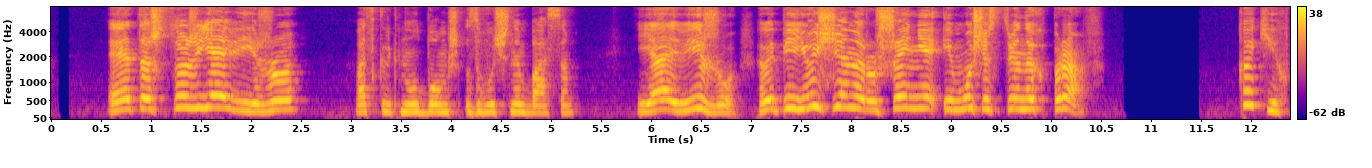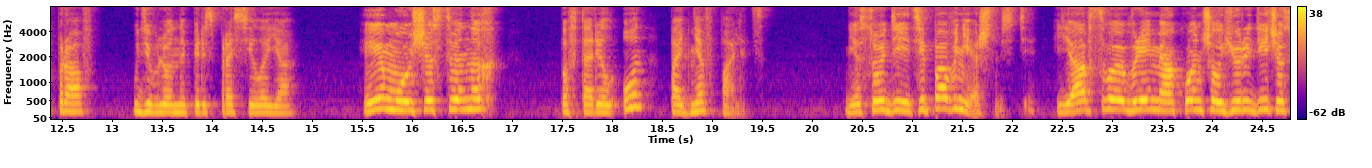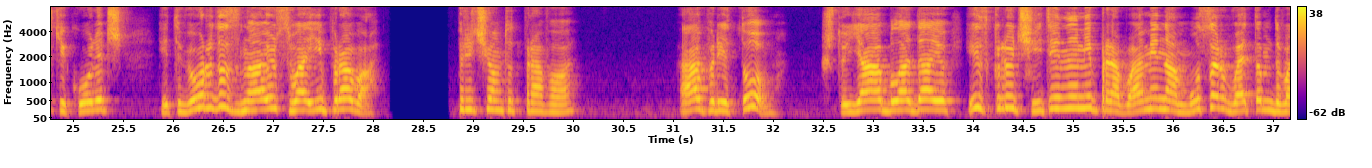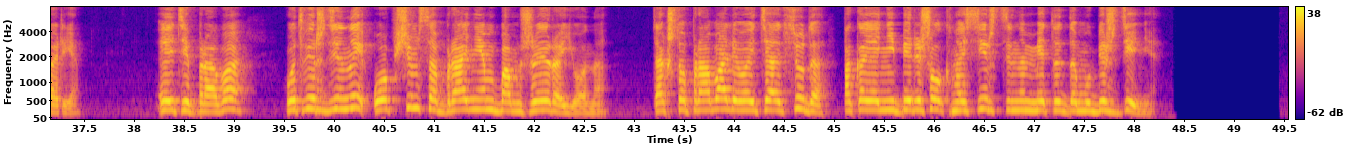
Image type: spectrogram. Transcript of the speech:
«Это что же я вижу?» – воскликнул бомж звучным басом. «Я вижу вопиющее нарушение имущественных прав». «Каких прав?» – удивленно переспросила я. «Имущественных», – повторил он, подняв палец. «Не судите по внешности. Я в свое время окончил юридический колледж и твердо знаю свои права». «При чем тут права?» «А при том, что я обладаю исключительными правами на мусор в этом дворе. Эти права утверждены общим собранием бомжей района. Так что проваливайте отсюда, пока я не перешел к насильственным методам убеждения».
